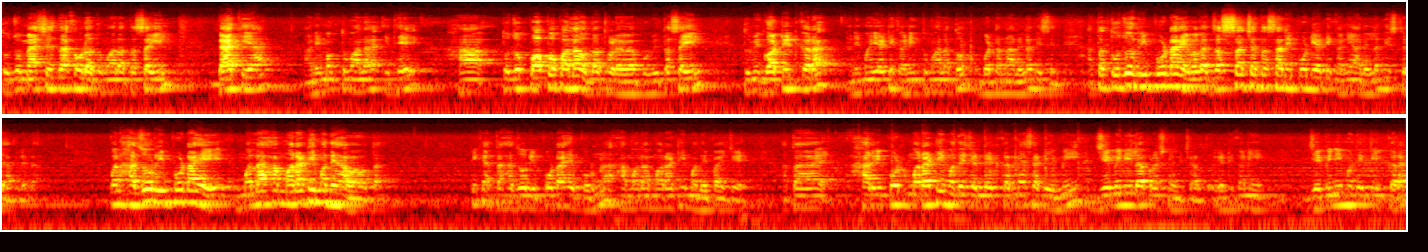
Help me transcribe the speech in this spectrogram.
तो जो मॅसेज दाखवला तुम्हाला तसा येईल. बॅक या. आणि मग तुम्हाला इथे हा तो जो पॉपअप आला होता थोड्या वेळापूर्वी तसा येईल. तुम्ही गॉट इट करा आणि मग या ठिकाणी तुम्हाला तो बटन आलेला दिसेल. आता तो जो रिपोर्ट आहे बघा जसाच्या तसा रिपोर्ट या ठिकाणी आलेला दिसतोय आपल्याला. पण हा जो रिपोर्ट आहे मला हा मराठीमध्ये हवा होता. ठीक आहे आता हा जो रिपोर्ट आहे पूर्ण हा मला मराठीमध्ये पाहिजे. आता हा रिपोर्ट मराठीमध्ये जनरेट करण्यासाठी मी जेमिनीला प्रश्न विचारतो. या ठिकाणी जेमिनीमध्ये क्लिक करा.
